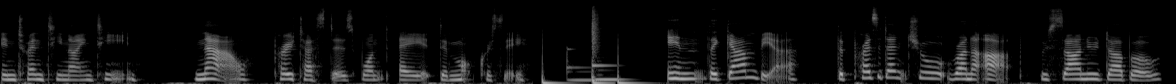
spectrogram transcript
in 2019. Now, protesters want a democracy. In the Gambia, the presidential runner up, Ousainou Darboe,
